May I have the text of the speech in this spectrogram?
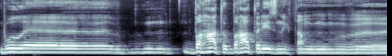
були багато, багато різних там.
